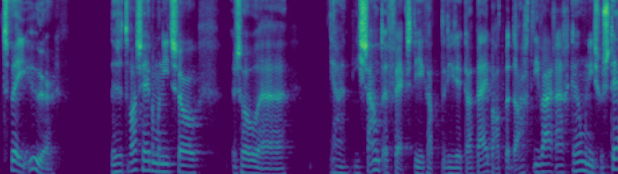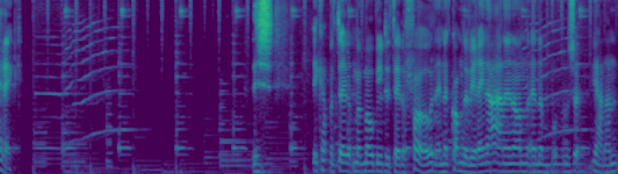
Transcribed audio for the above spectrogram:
twee uur. Dus het was helemaal niet zo... zo eh, ja, die sound effects die ik, had, die ik erbij had bedacht... die waren eigenlijk helemaal niet zo sterk. Dus ik had mijn, tele- mijn mobiele telefoon en dan kwam er weer een aan en dan, en dan, ja, dan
